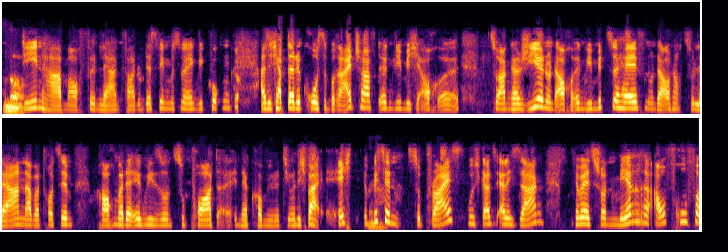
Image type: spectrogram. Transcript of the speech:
genau. Ideen haben, auch für einen Lernpfad. Und deswegen müssen wir irgendwie gucken. Ja. Also ich habe da eine große Bereitschaft, irgendwie mich auch äh, zu engagieren und auch irgendwie mitzuhelfen und da auch noch zu lernen. Aber trotzdem brauchen wir da irgendwie so einen Support in der Community. Und ich war echt ein bisschen ja. surprised, muss ich ganz ehrlich sagen. Ich habe jetzt schon mehrere Aufrufe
